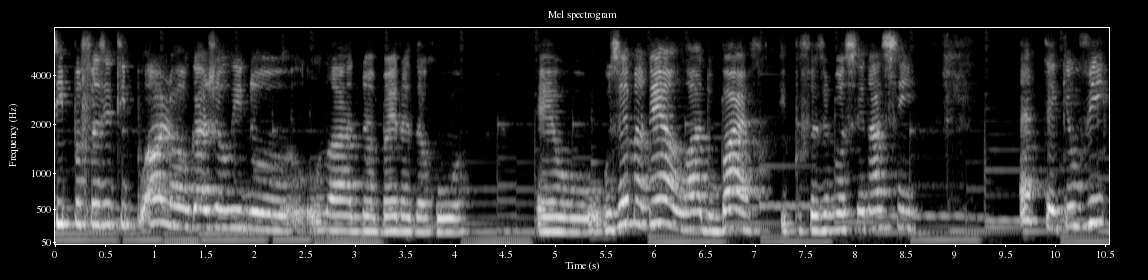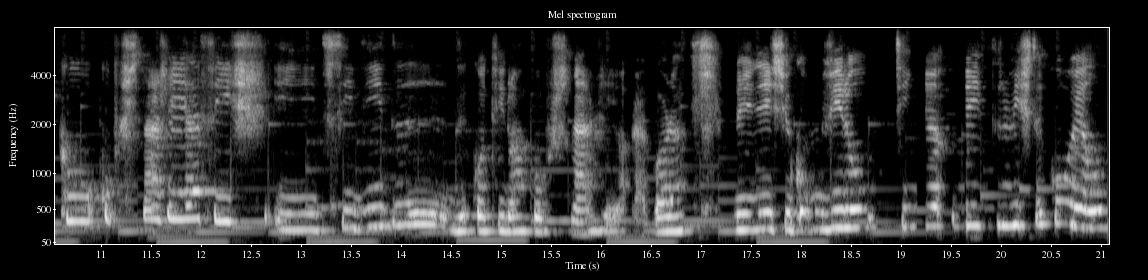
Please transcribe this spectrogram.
tipo a fazer tipo, olha o gajo ali no, lá na beira da rua. É o, o Zé Manel lá do bairro, tipo fazer uma cena assim. Até que eu vi que o, que o personagem era fixe e decidi de, de continuar com o personagem. Ora, agora, no início, como viram, tinha uma entrevista com ele,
